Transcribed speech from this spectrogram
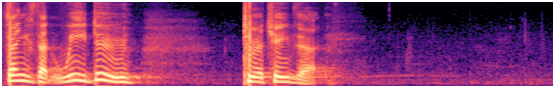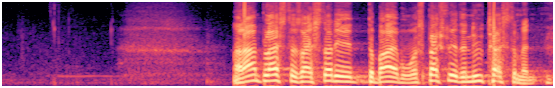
things that we do to achieve that. And I'm blessed as I studied the Bible, especially the New Testament,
